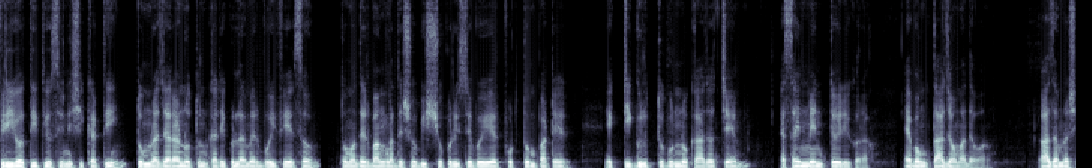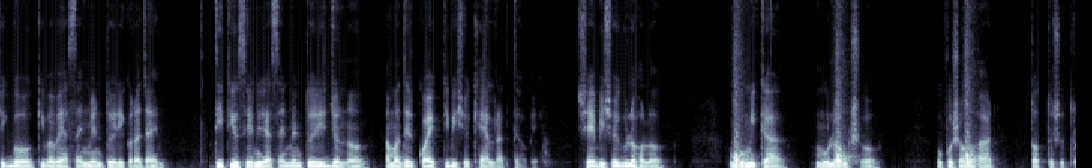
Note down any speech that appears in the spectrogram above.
প্রিয় তৃতীয় শ্রেণির শিক্ষার্থী, তোমরা যারা নতুন কারিকুলামের বই পেয়েছ, তোমাদের বাংলাদেশ ও বিশ্ব পরিচয় বইয়ের প্রথম পাঠের একটি গুরুত্বপূর্ণ কাজ হচ্ছে অ্যাসাইনমেন্ট তৈরি করা এবং তা জমা দেওয়া। আজ আমরা শিখব কীভাবে অ্যাসাইনমেন্ট তৈরি করা যায়। তৃতীয় শ্রেণির অ্যাসাইনমেন্ট তৈরির জন্য আমাদের কয়েকটি বিষয় খেয়াল রাখতে হবে। সে বিষয়গুলো হলো ভূমিকা, মূল অংশ, উপসংহার তত্ত্বসূত্র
